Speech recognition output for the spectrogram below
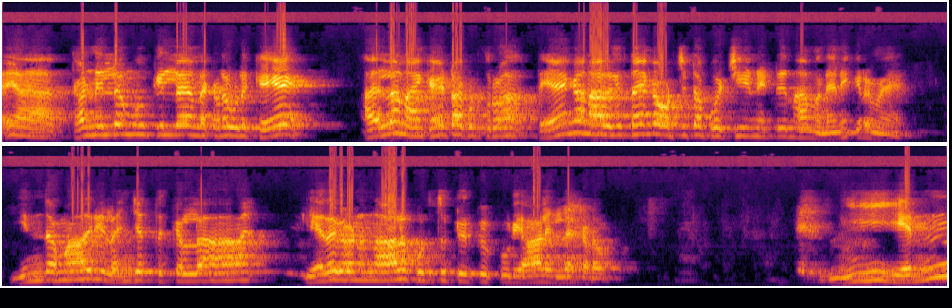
கண்ணில்ல கண்ணு இல்ல மூக்கு அந்த கடவுளுக்கு அதெல்லாம் நான் கேட்டா கொடுத்துருவேன். தேங்காய் நாளைக்கு தேங்காய் உடச்சிட்டா போச்சுன்னுட்டு நாம நினைக்கிறோமே. இந்த மாதிரி லஞ்சத்துக்கெல்லாம் எதை வேணும்னாலும் கொடுத்துட்டு இருக்கக்கூடிய ஆள் இல்லை கடவுள். நீ என்ன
